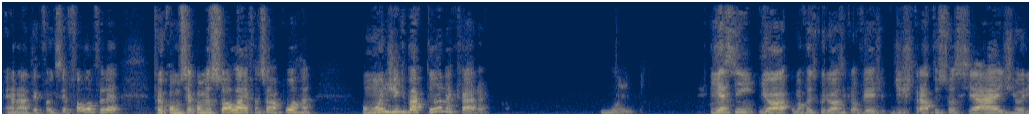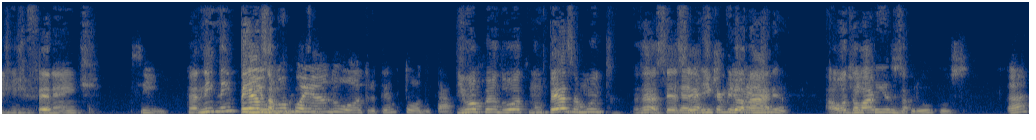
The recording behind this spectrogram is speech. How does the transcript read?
Renata, que foi o que você falou, falei, foi como você começou lá e falou assim, ah, porra, um monte de gente bacana, cara. Muito. E assim, e ó, uma coisa curiosa que eu vejo, de estratos sociais, de origens diferentes. Sim. Né? Nem, nem pesa e um muito. apoiando o outro o tempo todo, tá? E um apoiando o outro. Não pesa muito. Você, você é rica milionária. A outra a lá. Tem os grupos. Hã?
